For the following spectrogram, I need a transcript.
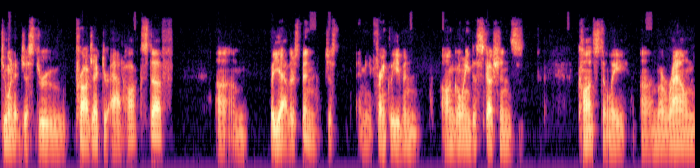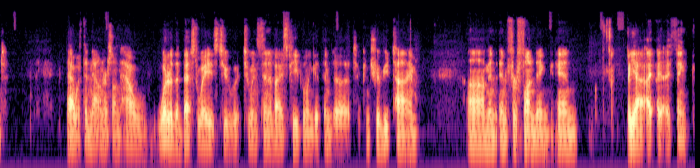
doing it just through project or ad hoc stuff. Um, but yeah, there's been just, I mean, frankly, even ongoing discussions constantly um, around that with the nouners on how what are the best ways to to incentivize people and get them to to contribute time um, and, and for funding and but yeah I, I think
